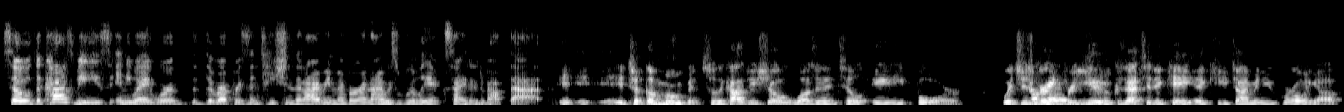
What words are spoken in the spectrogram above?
So the cosbys anyway were the representation that i remember and i was really excited about that. It, it, it took a movement. So the cosby show wasn't until 84 which is okay. great for you because that's a key, a key time in you growing up.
